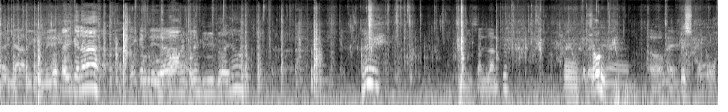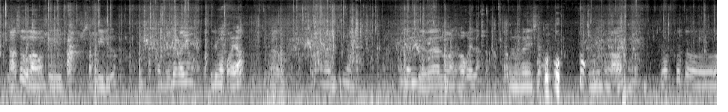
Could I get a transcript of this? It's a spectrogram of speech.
Ay, yari kami. Patay ka na. Patay ka Puro siya. puro pala yung binibira niya. Minsan lang to. Hmm. Saan? Oo, eh. Yes. Kaso, kakunti sa kilo lang. Ang pila kayong lima pa kaya? Oo. Ayos na. Yan, di ba? Alam mo, okay lang. Puno na yun siya. Oh, oh, to. Puno yung pangkawan. Jackpot, oh.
